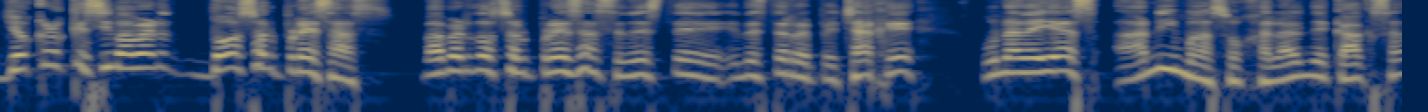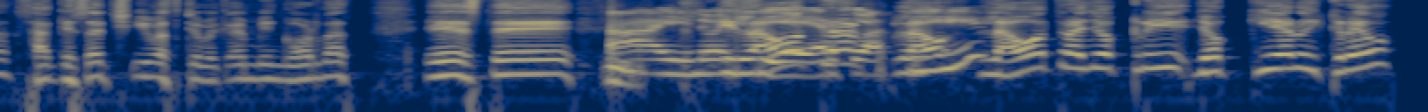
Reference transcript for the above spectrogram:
yo creo que sí va a haber dos sorpresas. Va a haber dos sorpresas en este, en este repechaje. Una de ellas, ánimas, ojalá el Necaxa, saque esas chivas que me caen bien gordas. Este. Ay, no y es la cierto, otra, ¿a la, otra yo cre- yo quiero y creo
